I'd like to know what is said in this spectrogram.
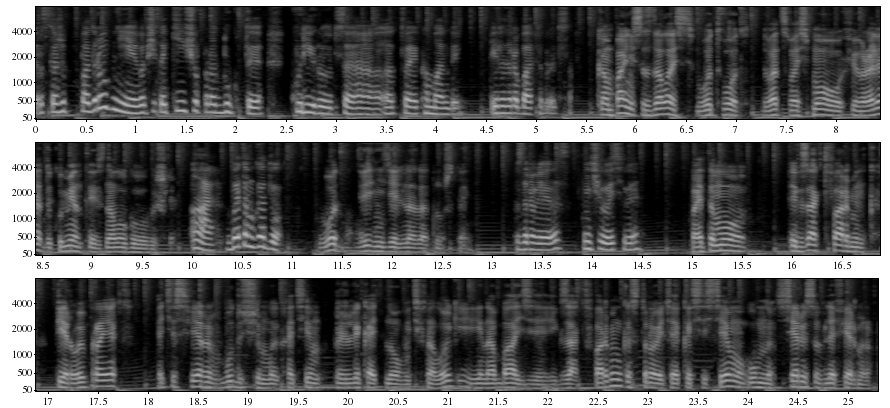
Расскажи подробнее, вообще какие еще продукты курируются э, твоей командой и разрабатываются? Компания создалась вот-вот, 28 февраля документы из налоговой вышли. А, в этом году. Вот две недели назад, можно сказать. Поздравляю вас. Ничего себе. Поэтому Exact Farming – первый проект. Эти сферы в будущем мы хотим привлекать новые технологии и на базе Exact Farming строить экосистему умных сервисов для фермеров,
